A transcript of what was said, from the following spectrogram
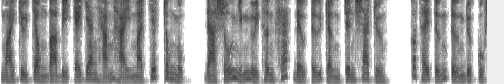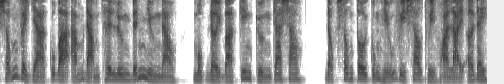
Ngoại trừ chồng bà bị kẻ gian hãm hại mà chết trong ngục, đa số những người thân khác đều tử trận trên sa trường. Có thể tưởng tượng được cuộc sống về già của bà ảm đạm thê lương đến nhường nào, một đời bà kiên cường ra sao. Đọc xong tôi cũng hiểu vì sao Thùy Hòa lại ở đây,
